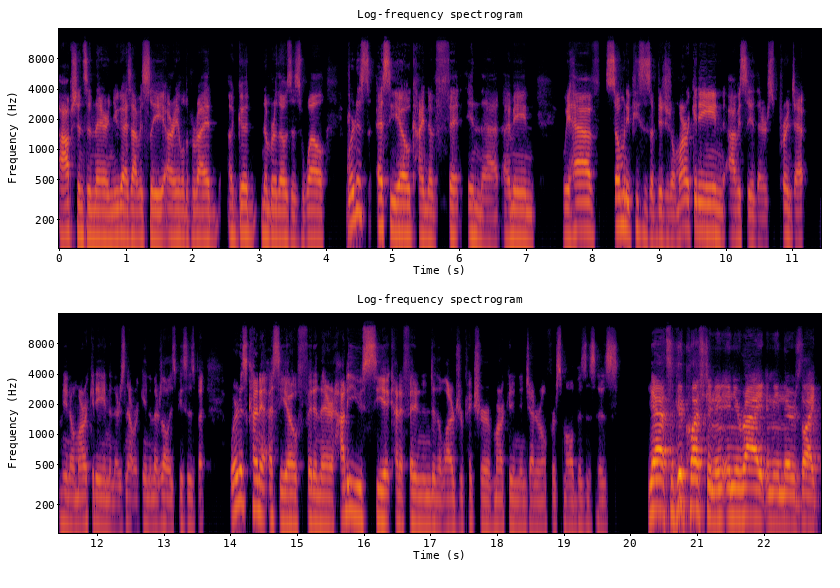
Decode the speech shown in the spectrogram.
options in there, and you guys obviously are able to provide a good number of those as well. Where does SEO kind of fit in that? I mean, we have so many pieces of digital marketing. Obviously, there's print, uh, you know, marketing, and there's networking, and there's all these pieces. But where does kind of SEO fit in there? How do you see it kind of fitting into the larger picture of marketing in general for small businesses? Yeah, it's a good question, and, and, you're right. I mean, there's like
